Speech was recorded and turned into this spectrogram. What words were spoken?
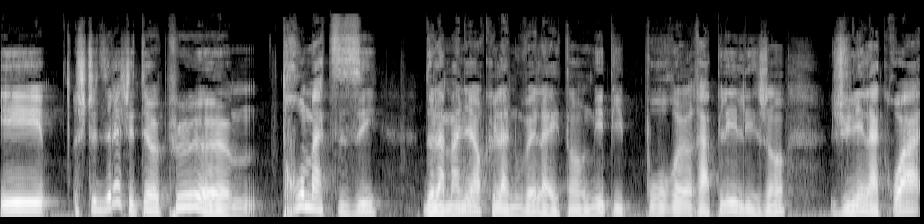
et je te dirais, j'étais un peu euh, traumatisé de la manière que la nouvelle a été emmenée. Puis pour euh, rappeler les gens, Julien Lacroix,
